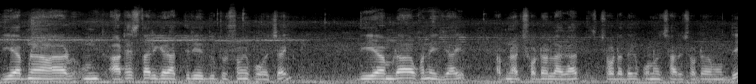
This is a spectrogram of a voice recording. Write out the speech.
দিয়ে আপনার আঠাশ তারিখে রাত্রি দুটোর সময় পৌঁছাই। দিয়ে আমরা ওখানে যাই আপনার ছটা লাগাত ছটা থেকে পনেরো সাড়ে ছটার মধ্যে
